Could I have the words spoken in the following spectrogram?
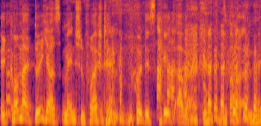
ich kann mir durchaus Menschen vorstellen, wo das geht, aber da nicht.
